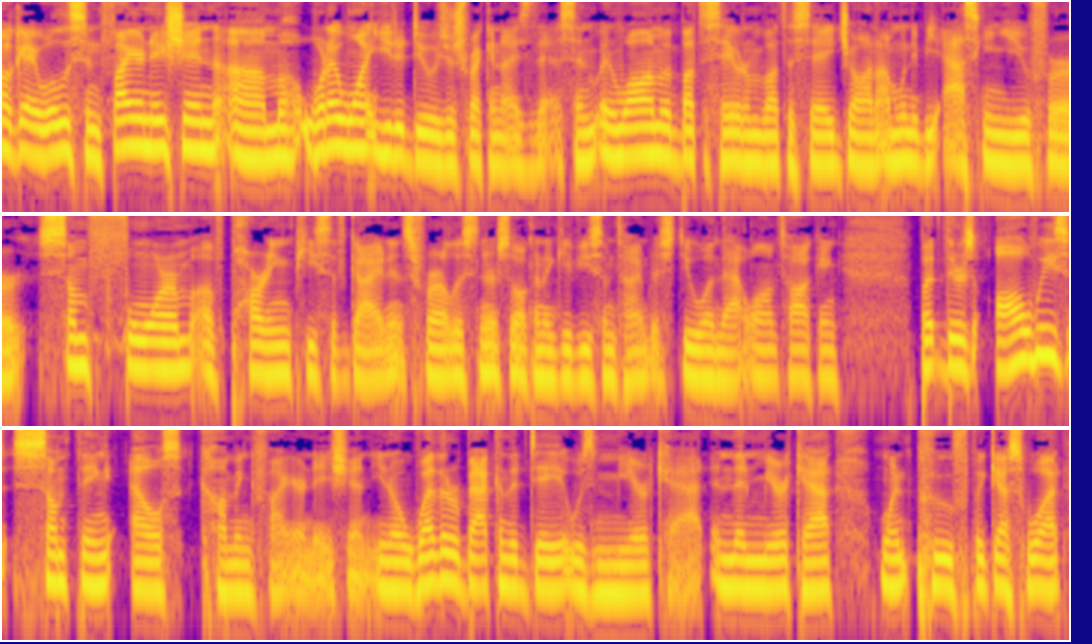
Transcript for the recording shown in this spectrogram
Okay, well, listen, Fire Nation, um, what I want you to do is just recognize this. And, and while I'm about to say what I'm about to say, John, I'm going to be asking you for some form of parting piece of guidance for our listeners. So I'm going to give you some time to stew on that while I'm talking. But there's always something else coming, Fire Nation. You know, whether back in the day it was Meerkat and then Meerkat went poof, but guess what?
